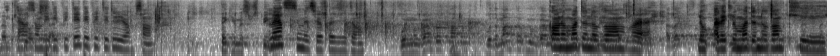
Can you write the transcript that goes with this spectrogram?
Déclaration des députés, député de York Centre. Merci, Monsieur le Président. Quand le mois de novembre, avec le mois de novembre qui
